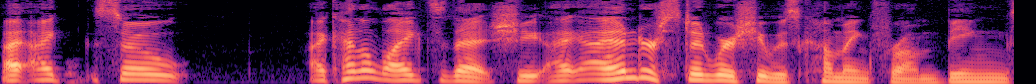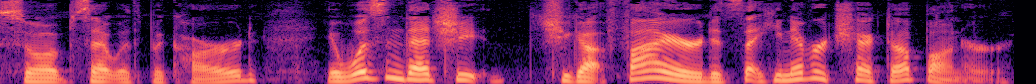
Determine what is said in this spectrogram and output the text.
I, I so I kind of liked that she. I, I understood where she was coming from, being so upset with Picard. It wasn't that she she got fired; it's that he never checked up on her.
